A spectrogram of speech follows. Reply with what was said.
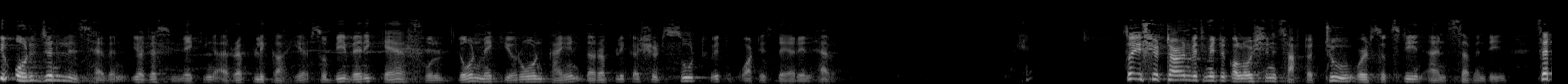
The original is heaven. You're just making a replica here. So be very careful. Don't make your own kind. The replica should suit with what is there in heaven. So if you turn with me to Colossians chapter 2 verse 16 and 17. Said,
